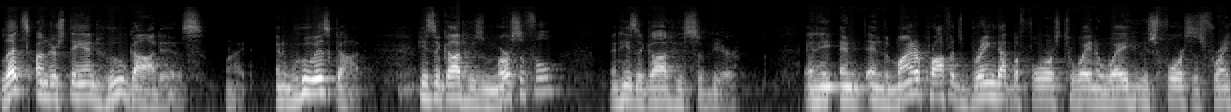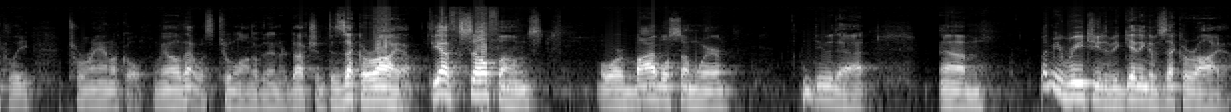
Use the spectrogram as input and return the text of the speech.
Let's understand who God is, right? And who is God? He's a God who's merciful, and He's a God who's severe. And, he, and, and the minor prophets bring that before us to in a way whose force is frankly tyrannical. Well, that was too long of an introduction to Zechariah. If you have cell phones or a Bible somewhere, do that. Um, let me read to you the beginning of Zechariah.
